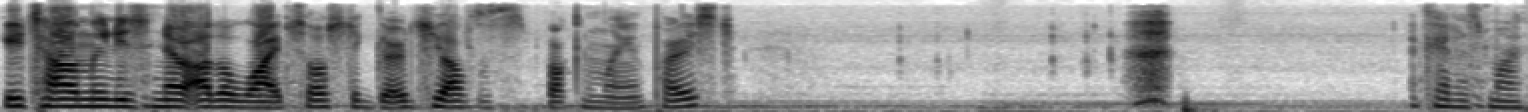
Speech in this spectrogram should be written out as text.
You're telling me there's no other light source to go to off this fucking lamppost? okay, that's mine.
